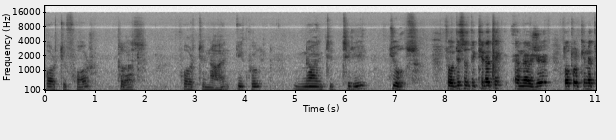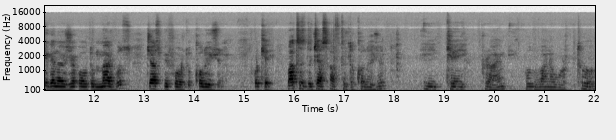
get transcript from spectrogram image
44 plus 49 equal 93 joules. So this is the kinetic energy, total kinetic energy of the marbles just before the collision. Okay, what is the just after the collision? Ek prime equal 1 over 2.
